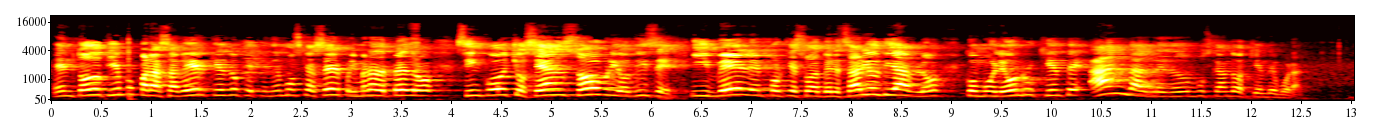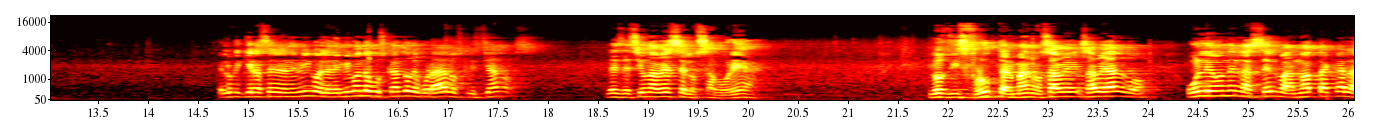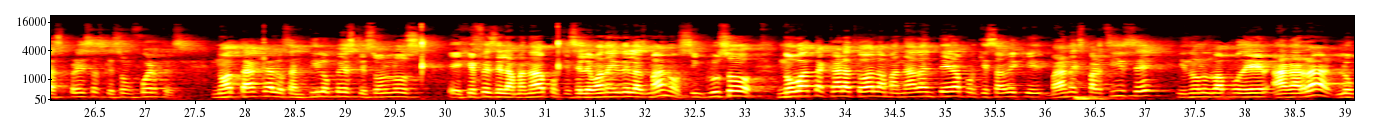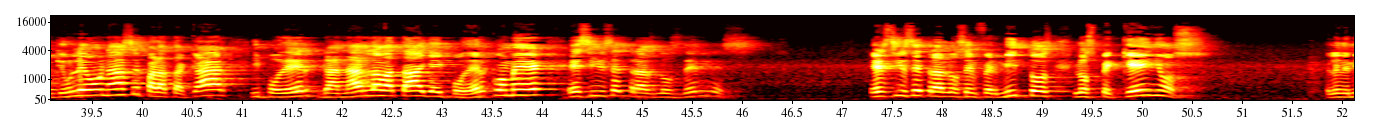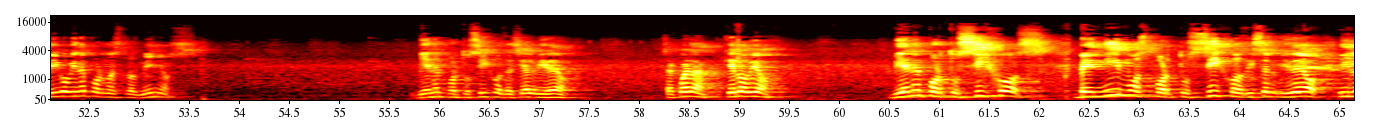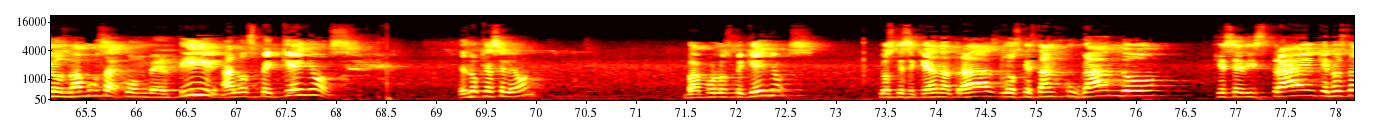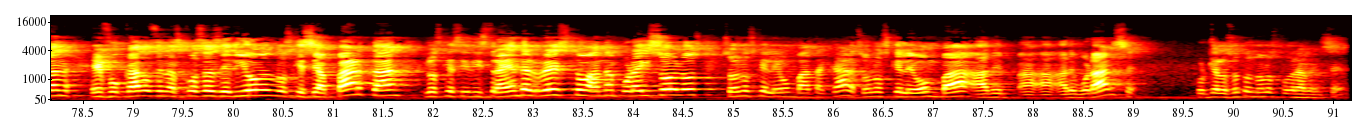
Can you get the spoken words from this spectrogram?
en todo tiempo para saber qué es lo que tenemos que hacer. Primera de Pedro 5.8, sean sobrios, dice, y velen porque su adversario el diablo, como león rugiente, anda alrededor buscando a quien devorar. Es lo que quiere hacer el enemigo. El enemigo anda buscando devorar a los cristianos. Les decía una vez, se los saborea. Los disfruta, hermano. ¿Sabe, ¿Sabe algo? Un león en la selva no ataca a las presas que son fuertes. No ataca a los antílopes que son los eh, jefes de la manada porque se le van a ir de las manos. Incluso no va a atacar a toda la manada entera porque sabe que van a esparcirse y no los va a poder agarrar. Lo que un león hace para atacar y poder ganar la batalla y poder comer es irse tras los débiles. Es irse tras los enfermitos, los pequeños. El enemigo viene por nuestros niños. Vienen por tus hijos, decía el video. ¿Se acuerdan? ¿Quién lo vio? Vienen por tus hijos. Venimos por tus hijos, dice el video, y los vamos a convertir a los pequeños. Es lo que hace León. Va por los pequeños, los que se quedan atrás, los que están jugando, que se distraen, que no están enfocados en las cosas de Dios, los que se apartan, los que se distraen del resto, andan por ahí solos, son los que León va a atacar, son los que León va a, a devorarse porque a los otros no los podrá vencer.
